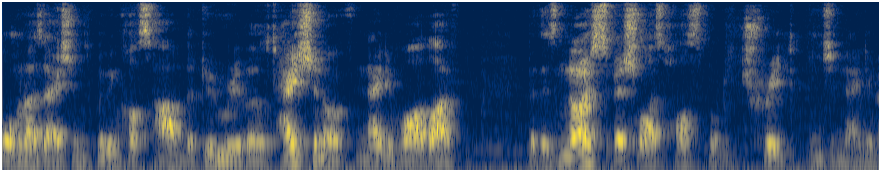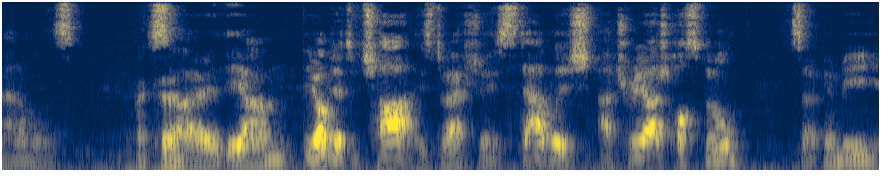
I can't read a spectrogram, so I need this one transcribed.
organisations within Coffs Harbour that do rehabilitation of native wildlife, but there's no specialised hospital to treat injured native animals. Okay. So the um, the object of chart is to actually establish a triage hospital. So it can be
